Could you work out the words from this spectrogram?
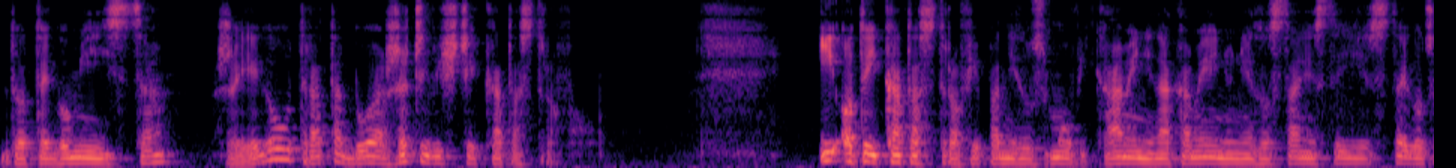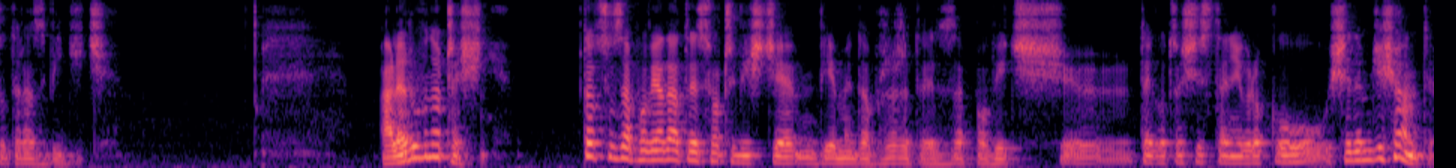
do tego miejsca, że jego utrata była rzeczywiście katastrofą. I o tej katastrofie Pan Jezus mówi: kamień na kamieniu nie zostanie z, tej, z tego, co teraz widzicie. Ale równocześnie to, co zapowiada, to jest oczywiście, wiemy dobrze, że to jest zapowiedź e, tego, co się stanie w roku 70.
